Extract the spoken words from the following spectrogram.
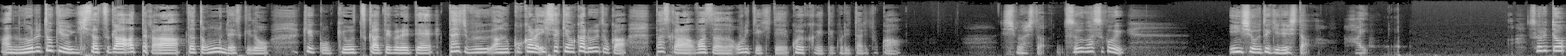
あの、乗る時の行き札があったからだと思うんですけど、結構気を使ってくれて、大丈夫？あの、ここから行き先わかる？とか、バスからわざわざ降りてきて声かけてくれたりとか、しました。それがすごい印象的でした。はい。それと、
